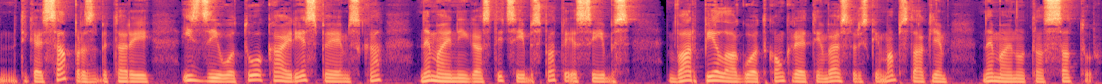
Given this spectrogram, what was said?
ne tikai saprast, bet arī izdzīvot to, kā ir iespējams, ka nemainīgās ticības patiesības var pielāgot konkrētiem vēsturiskiem apstākļiem, nemainot tās saturu.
